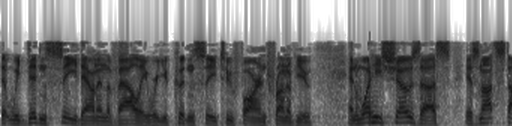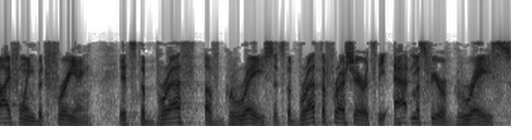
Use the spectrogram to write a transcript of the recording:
that we didn't see down in the valley where you couldn't see too far in front of you. And what he shows us is not stifling, but freeing. It's the breath of grace. It's the breath of fresh air. It's the atmosphere of grace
